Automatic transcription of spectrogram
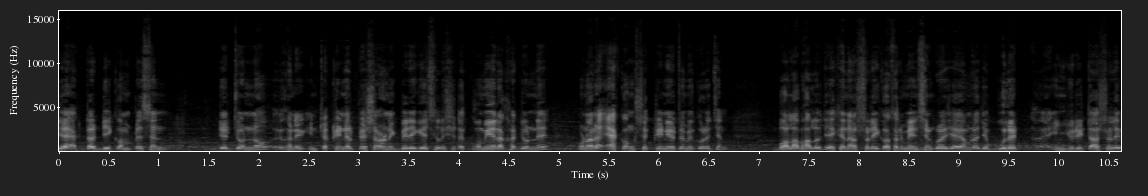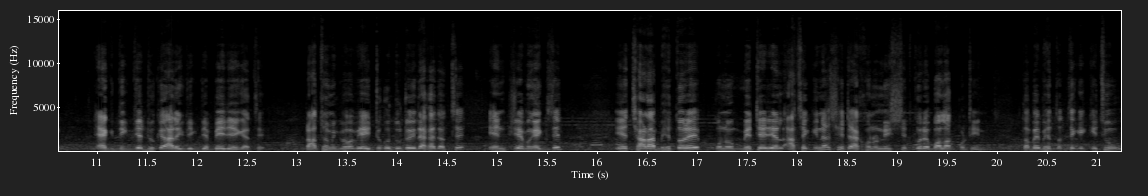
যে একটা ডিকম্প্রেশন এর জন্য এখানে ইন্টারক্রিনাল প্রেশার অনেক বেড়ে গিয়েছিল, সেটা কমিয়ে রাখার জন্য ওনারা এক অংশে ক্রিনিওটমি করেছেন। বলা ভালো যে এখানে আসলে এই কথাটা মেনশন করে যাই আমরা যে বুলেট ইঞ্জুরিটা আসলে এক দিক দিয়ে ঢুকে আরেক দিক দিয়ে বেরিয়ে গেছে। প্রাথমিকভাবে এইটুকু দুটোই দেখা যাচ্ছে এন্ট্রি এবং এক্সিট এছাড়া ভেতরে কোনো মেটেরিয়াল আছে কিনা সেটা এখনও নিশ্চিত করে বলা কঠিন। তবে ভেতর থেকে কিছু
